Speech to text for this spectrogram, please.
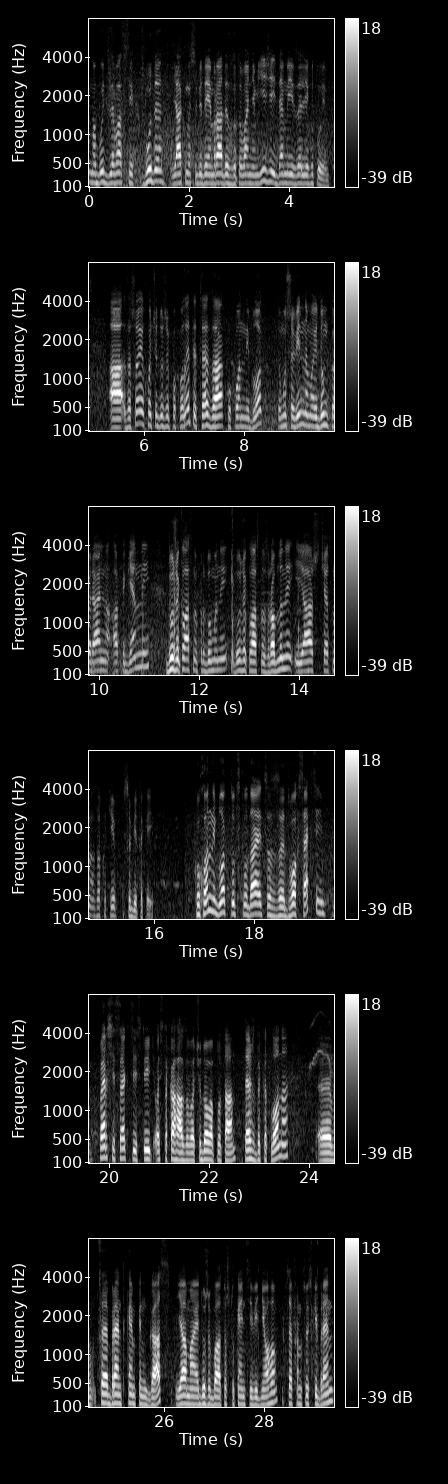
мабуть, для вас всіх буде, як ми собі даємо ради з готуванням їжі і де ми її взагалі готуємо. А за що я хочу дуже похвалити, це за кухонний блок, тому що він, на мою думку, реально офігенний, дуже класно продуманий, дуже класно зроблений, і я аж чесно захотів собі такий. Кухонний блок тут складається з двох секцій. В першій секції стоїть ось така газова чудова плита, теж декатлона. Е, Це бренд Camping Gas. Я маю дуже багато штукенців від нього. Це французький бренд,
